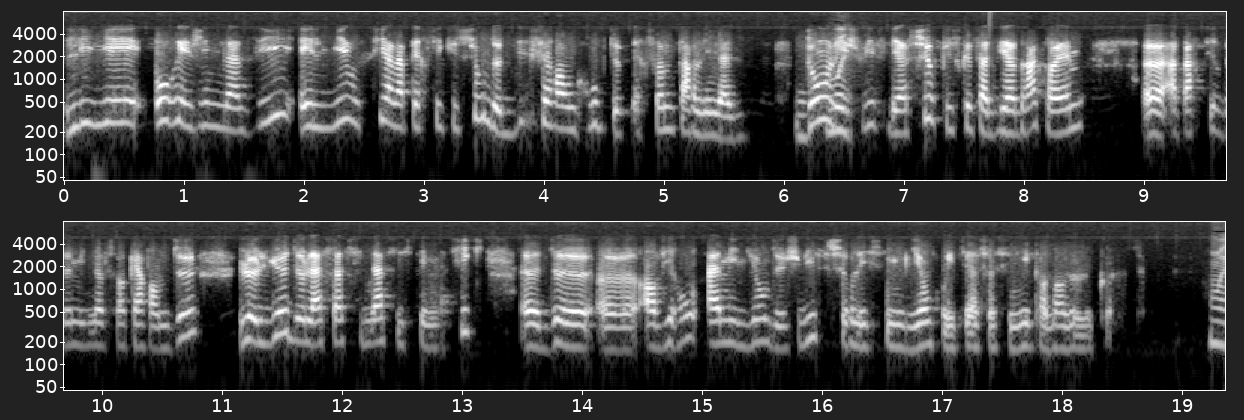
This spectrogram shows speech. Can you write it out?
liée au régime nazi et liée aussi à la persécution de différents groupes de personnes par les nazis, dont les juifs, bien sûr, puisque ça deviendra quand même euh, à partir de 1942 le lieu de l'assassinat systématique euh, de euh, environ un million de juifs sur les 6 millions qui ont été assassinés pendant l'Holocauste. Oui,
